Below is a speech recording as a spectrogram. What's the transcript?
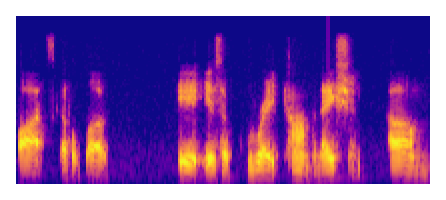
Scuttlebutt, is a great combination. Um,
